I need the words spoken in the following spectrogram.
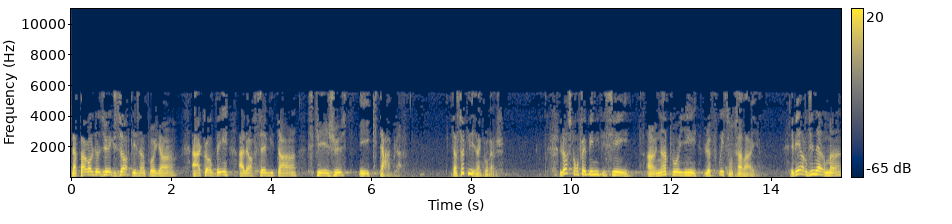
la parole de Dieu exhorte les employeurs à accorder à leurs serviteurs ce qui est juste et équitable. C'est ça qui les encourage. Lorsqu'on fait bénéficier à un employé le fruit de son travail, eh bien, ordinairement,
